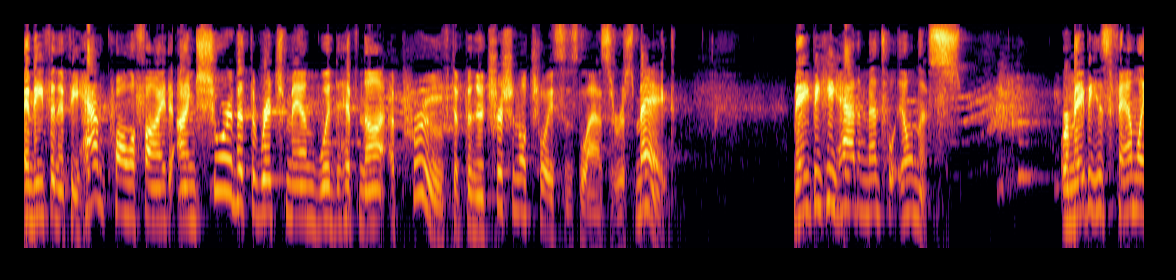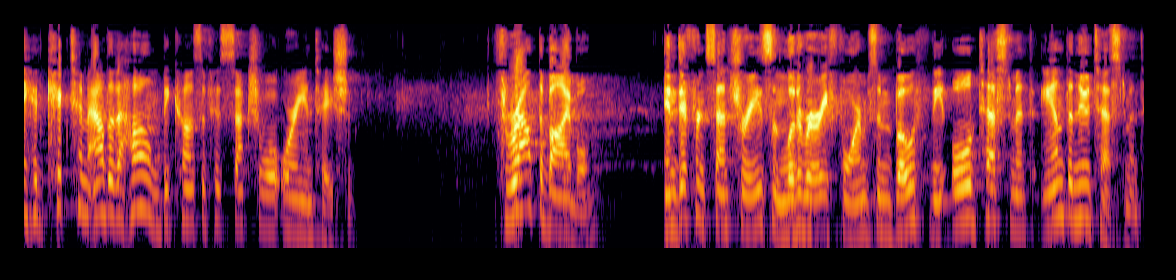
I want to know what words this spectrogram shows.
And even if he had qualified, I'm sure that the rich man would have not approved of the nutritional choices Lazarus made. Maybe he had a mental illness. Or maybe his family had kicked him out of the home because of his sexual orientation. Throughout the Bible, In different centuries and literary forms, in both the Old Testament and the New Testament,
